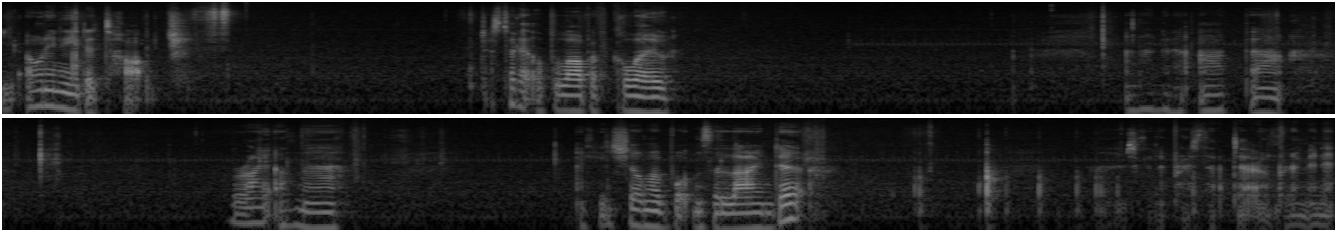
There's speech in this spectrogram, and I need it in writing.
You only need a touch. Just a little blob of glue. And I'm going to add that right on there. Making sure my buttons are lined up. I'm just going to press that down for a minute.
